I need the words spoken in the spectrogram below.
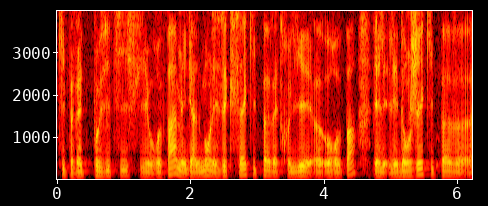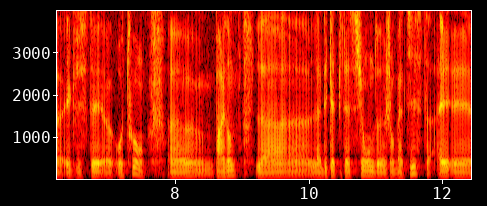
qui peuvent être positifs liés au repas, mais également les excès qui peuvent être liés euh, au repas et les, dangers qui peuvent euh, exister autour. par exemple, la, la décapitation de Jean-Baptiste est,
